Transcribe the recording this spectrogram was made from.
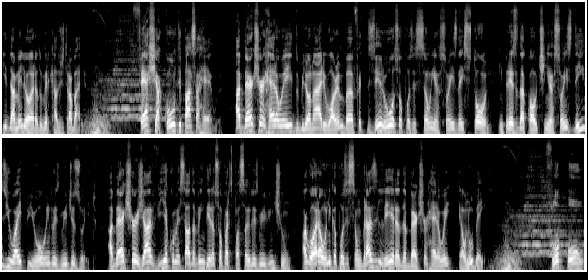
e da melhora do mercado de trabalho. Feche a conta e passa a régua. A Berkshire Hathaway, do bilionário Warren Buffett, zerou sua posição em ações da Stone, empresa da qual tinha ações desde o IPO em 2018. A Berkshire já havia começado a vender a sua participação em 2021. Agora, a única posição brasileira da Berkshire Hathaway é o Nubank. Flopou.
